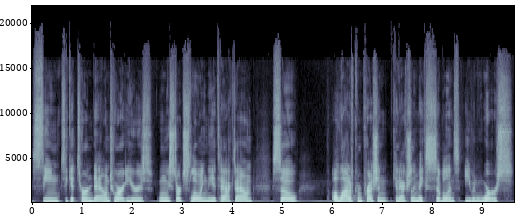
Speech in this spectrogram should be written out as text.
seem to get turned down to our ears when we start slowing the attack down. So a lot of compression can actually make sibilance even worse.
